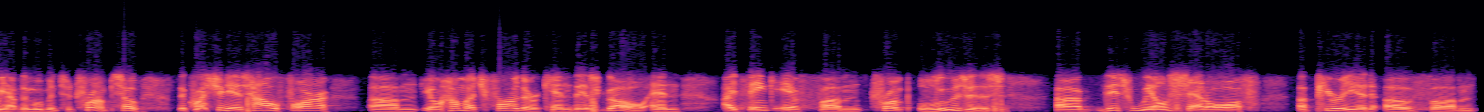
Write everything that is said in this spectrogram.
we have the movement to Trump. So the question is, how far, um, you know, how much further can this go? And I think if um, Trump loses, uh, this will set off a period of um,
